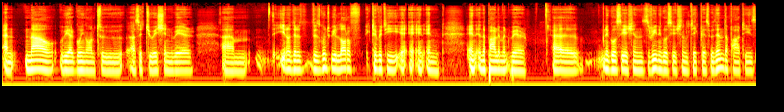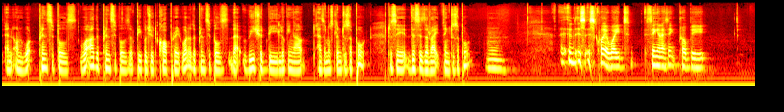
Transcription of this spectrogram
and now we are going on to a situation where, um, you know, there's there's going to be a lot of activity in in in, in the parliament where. Uh, negotiations, renegotiations will take place within the parties, and on what principles? What are the principles that people should cooperate? What are the principles that we should be looking out as a Muslim to support? To say this is the right thing to support. Mm. It's, it's quite a wide thing, and I think probably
